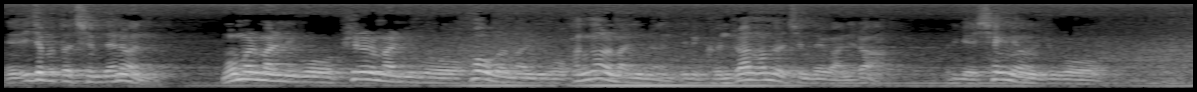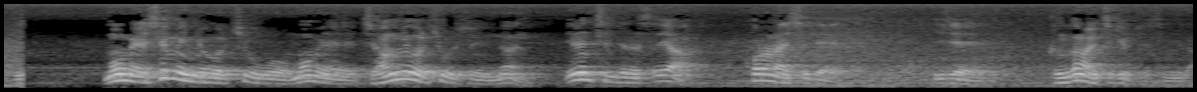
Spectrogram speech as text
이제부터 침대는 몸을 말리고 피를 말리고 호흡을 말리고 환경을 말리는 이런 건조한 온돌 침대가 아니라 이렇게 생명을 주고 몸의 생명력을 키우고 몸의 저항력을 키울 수 있는 이런 침대를 써야 코로나 시대에 이제 건강을 지킬 수 있습니다.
